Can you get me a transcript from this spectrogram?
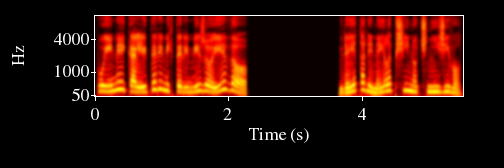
Που είναι η καλύτερη νυχτερινή ζωή εδώ. Kde je tady nejlepší noční život?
